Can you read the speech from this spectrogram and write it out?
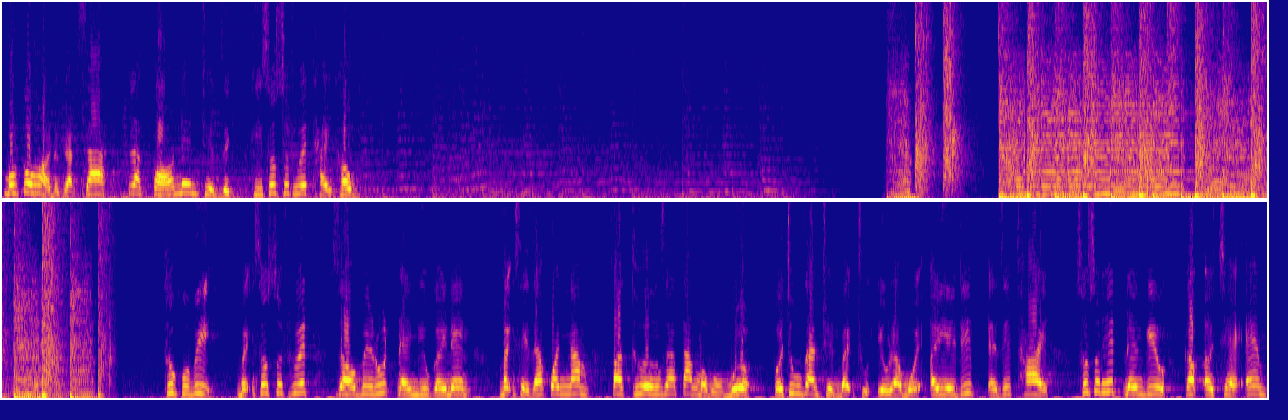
Một câu hỏi được đặt ra là có nên truyền dịch khi sốt xuất huyết hay không? Thưa quý vị, bệnh sốt xuất huyết do virus dengue gây nên, bệnh xảy ra quanh năm và thường gia tăng vào mùa mưa với trung gian truyền bệnh chủ yếu là mũi Aedes aegypti. Sốt xuất huyết dengue gặp ở trẻ em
